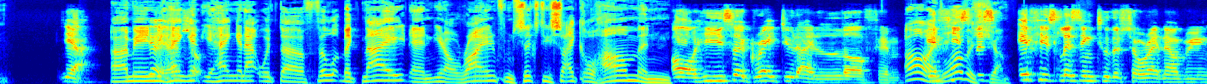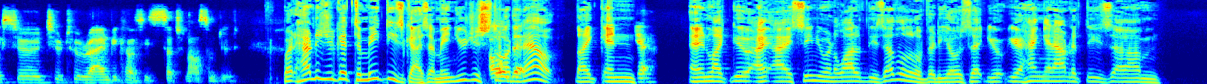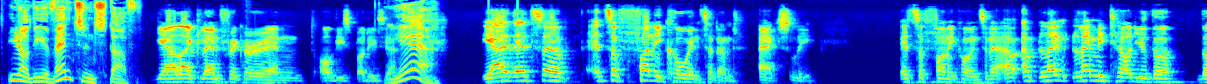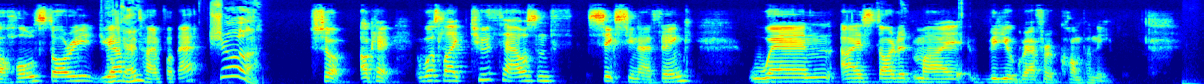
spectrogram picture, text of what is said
Yeah. I mean, Yeah, you're yeah, hanging sure. you're hanging out with uh, Philip McKnight and you know Ryan from Sixty Cycle Hum and Oh, he's a great dude. I love him. Oh, I If love he's his show. If he's listening to the show right now, greetings to, to, to Ryan because he's such an awesome dude. But how did you get to meet these guys? I mean, you just Oh, started that- out like and Yeah. and like you, I I seen you in a lot of these other little videos that you're you're hanging out at these um, you know, the events and stuff. Yeah, like Glenn Fricker and all these buddies. Yeah, Yeah. Yeah, that's a it's a funny coincidence actually. It's a funny coincidence. I, I, let, let me tell you the the whole story. Do you have the time for that? sure. Sure. Okay. It was like 2016, I think, when I started my videographer company.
